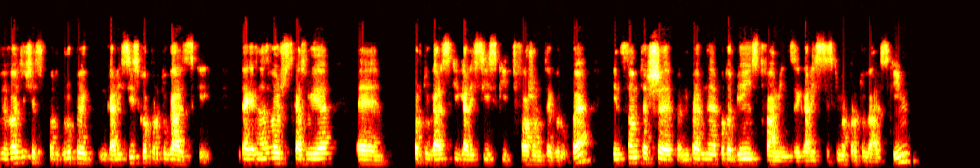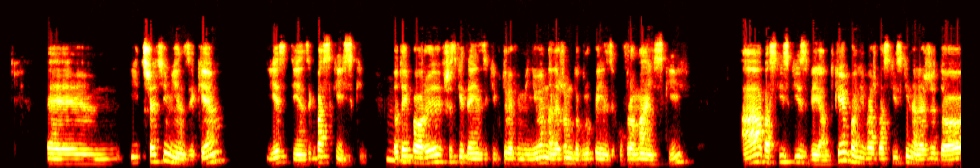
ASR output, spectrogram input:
wywodzi się z podgrupy galicyjsko-portugalskiej. Tak jak nazwa już wskazuje, e, portugalski i galicyjski tworzą tę grupę, więc są też e, pewne podobieństwa między galicyjskim a portugalskim. I trzecim językiem jest język baskijski. Do tej mhm. pory wszystkie te języki, które wymieniłem, należą do grupy języków romańskich, a baskijski jest wyjątkiem, ponieważ baskijski należy do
